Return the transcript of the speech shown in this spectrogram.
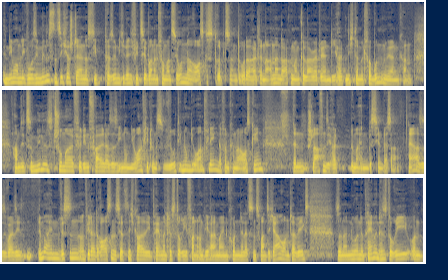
in dem Augenblick, wo sie mindestens sicherstellen, dass die persönlich identifizierbaren Informationen da rausgestrippt sind oder halt in einer anderen Datenbank gelagert werden, die halt nicht damit verbunden werden kann, haben sie zumindest schon mal für den Fall, dass es ihnen um die Ohren fliegt und es wird ihnen um die Ohren fliegen, davon können wir ausgehen, dann schlafen sie halt immerhin ein bisschen besser. Ja, also weil sie immerhin wissen, irgendwie da draußen ist jetzt nicht gerade die Payment-Historie von irgendwie all meinen Kunden der letzten 20 Jahre unterwegs, sondern nur eine Payment-Historie und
